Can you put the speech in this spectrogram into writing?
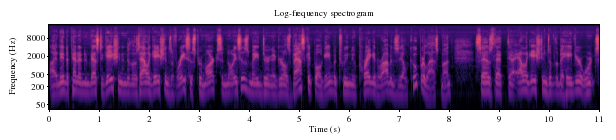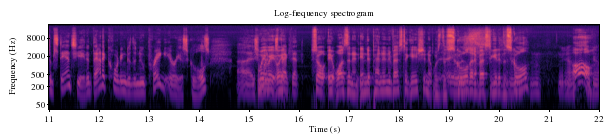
An independent investigation into those allegations of racist remarks and noises made during a girls' basketball game between New Prague and Robbinsdale Cooper last month says that uh, allegations of the behavior weren't substantiated. That, according to the New Prague area schools, uh, as you wait, might wait, expect, wait. So it wasn't an independent investigation. It was the It school that investigated the school. Mhm. Oh,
